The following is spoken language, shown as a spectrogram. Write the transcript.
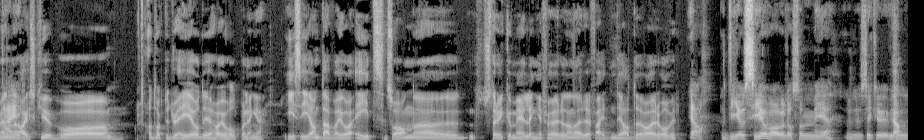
Men Nei. Ice Cube og, og Dr. Dre og de har jo holdt på lenge. EC han daua jo av aids, så han uh, strøyk jo med lenge før den der feiden de hadde, var over. Ja, DOC var vel også med, hvis, ikke, hvis ja. du,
